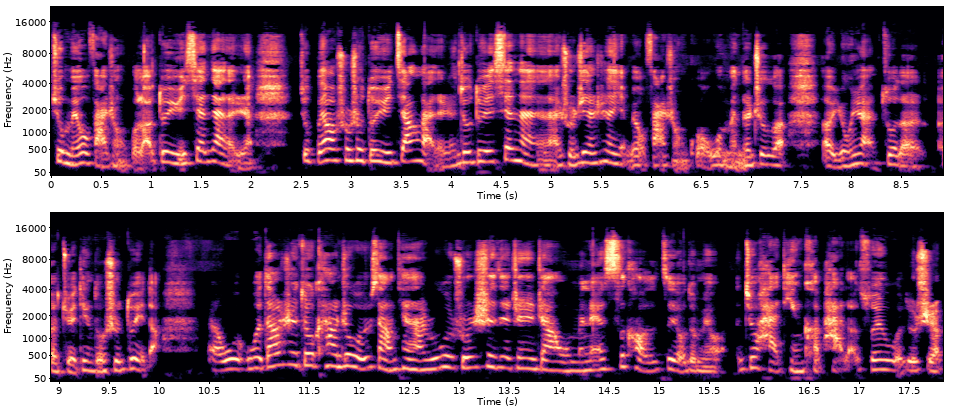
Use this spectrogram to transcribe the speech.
就？”没有发生过了。对于现在的人，就不要说是对于将来的人，就对于现在人来说，这件事情也没有发生过。我们的这个呃，永远做的呃决定都是对的。呃，我我当时就看到这，我就想，天呐，如果说世界真是这样，我们连思考的自由都没有，就还挺可怕的。所以我就是。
